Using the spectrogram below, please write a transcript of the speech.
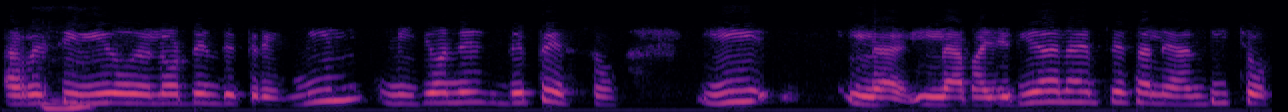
ha recibido del orden de 3.000 millones de pesos. Y la, la, mayoría de las empresas le han dicho,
